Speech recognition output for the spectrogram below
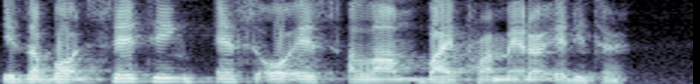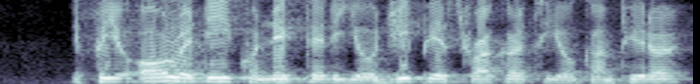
Is about setting SOS alarm by parameter editor. If you already connected your GPS tracker to your computer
